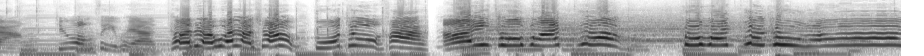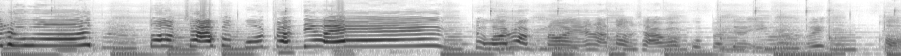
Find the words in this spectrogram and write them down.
ยางค์ชื่อวงสี่พยางค์เธอเธอเพื่อนเราชอบกูถูกค่ะ เอ้ยทูมัสถูกทูมัสเกือบถูกแล้วอะทูมัสตอบช้ากว่ากูดแป๊บเดียวเองทูมัสบอกหน่อยนะคะตอบช้ากว่ากูดป๊บเดียวเองเฮ้ยขอ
